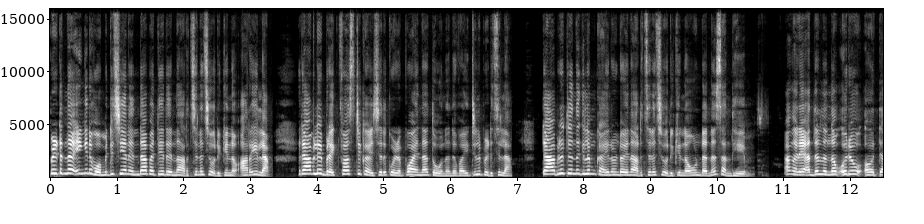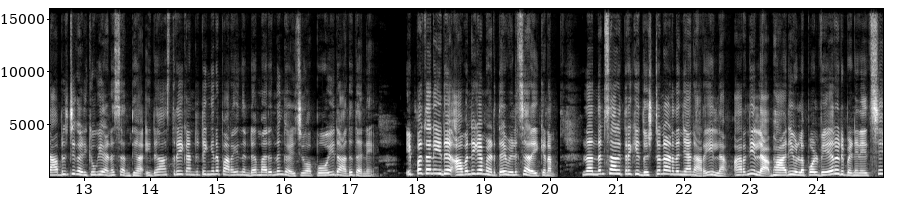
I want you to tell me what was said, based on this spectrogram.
പെട്ടെന്ന് ഇങ്ങനെ വൊമിറ്റ് ചെയ്യാൻ എന്താ പറ്റിയത് എന്ന് അർച്ചന ചോദിക്കുന്നു. അറിയില്ല. രാവിലെ ബ്രേക്ക്ഫാസ്റ്റ് കഴിച്ചത് കുഴപ്പമായെന്നാ തോന്നുന്നത്. വയറ്റിൽ പിടിച്ചില്ല. ടാബ്ലറ്റ് എന്തെങ്കിലും കയ്യിലുണ്ടോ എന്ന് അർച്ചന ചോദിക്കുന്നു ഉണ്ടെന്ന് സന്ധ്യയും. അങ്ങനെ അതിൽ നിന്നും ഒരു ടാബ്ലറ്റ് കഴിക്കുകയാണ് സന്ധ്യ. ഇത് ആ സ്ത്രീ കണ്ടിട്ട് ഇങ്ങനെ പറയുന്നുണ്ട് മരുന്നും കഴിച്ചു അപ്പോ ഇത് അത് തന്നെ. ഇപ്പൊ തന്നെ ഇത് അവന്റെ മേടത്തെ വിളിച്ചറിയിക്കണം. നന്ദൻ സാർ ഇത്രയ്ക്ക് ദുഷ്ടനാണെന്ന് ഞാൻ അറിയില്ല അറിഞ്ഞില്ല. ഭാര്യയുള്ളപ്പോൾ വേറൊരു പെണ്ണിനെ ചേ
